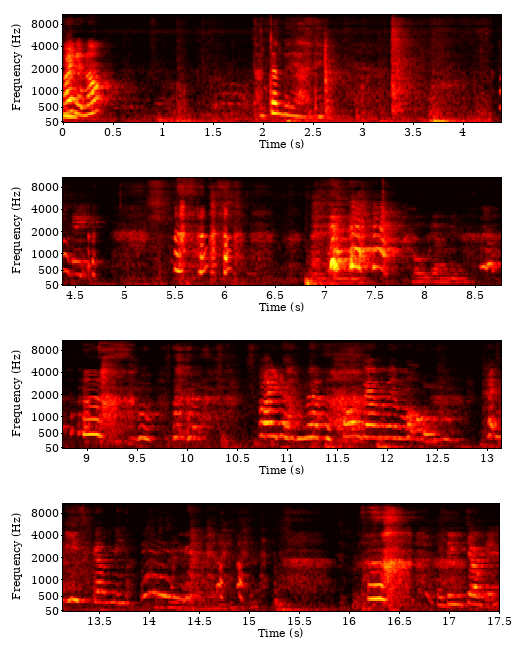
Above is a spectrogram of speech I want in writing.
မိုက်တယ်နော်တက်လို့ရတယ်ဟုတ်ကဲ့ မင်း Spider-Man ဟုတ်တယ်မမို့ Chinese coming ဒီကြောက်တယ်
